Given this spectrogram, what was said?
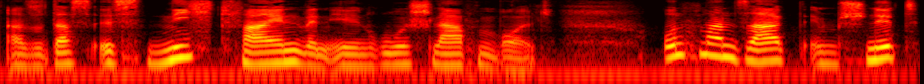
Also das ist nicht fein, wenn ihr in Ruhe schlafen wollt. Und man sagt im Schnitt,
